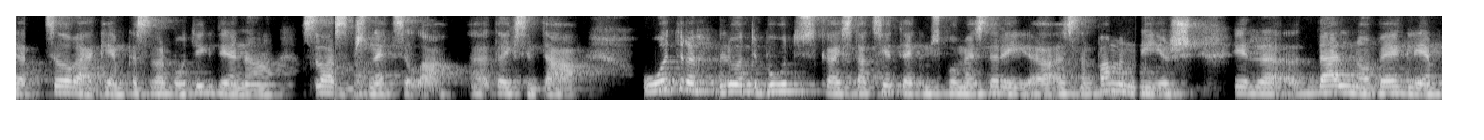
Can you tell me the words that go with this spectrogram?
eh, cilvēkiem, kas varbūt ikdienā svars necilā. Eh, teiksim tā. Otra ļoti būtiskais tāds ieteikums, ko mēs arī esam pamanījuši, ir daļa no bēgļiem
